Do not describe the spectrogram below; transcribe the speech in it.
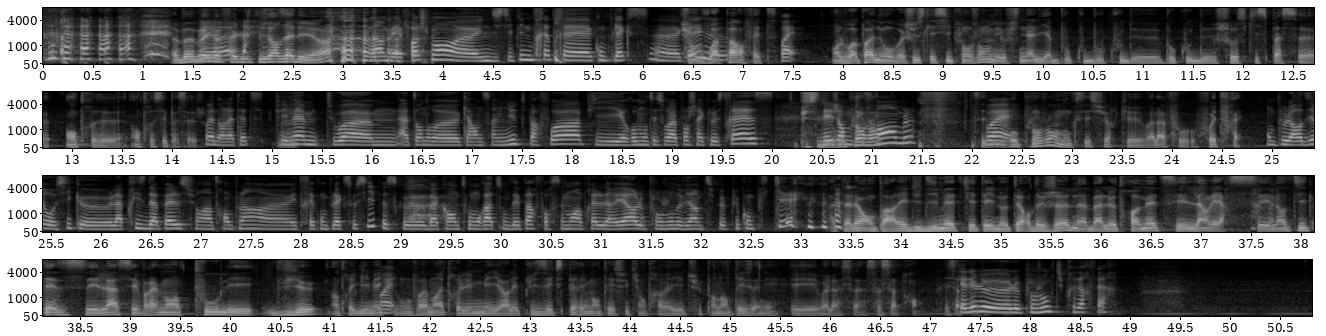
Ah bah, bah, mais, il m'a euh, fallu plusieurs années. Hein. non, mais franchement, euh, une discipline très très complexe. Puis on est le voit pas en fait. Ouais. On le voit pas, nous on voit juste les six plongeons, mais au final il y a beaucoup beaucoup de beaucoup de choses qui se passent entre entre ces passages. Ouais, dans la tête. Puis même, tu vois, euh, attendre euh, 45 minutes parfois, puis remonter sur la planche avec le stress, puis les jambes qui tremblent. C'est Ouais. des gros plongeons, donc c'est sûr que voilà, faut, faut être frais. On peut leur dire aussi que la prise d'appel sur un tremplin euh, est très complexe aussi, parce que bah, quand on rate son départ, forcément, après le derrière, le plongeon devient un petit peu plus compliqué. Ah, Tout à l'heure, on parlait du 10 mètres qui était une hauteur de jeune. Bah, le 3 mètres, c'est l'inverse, c'est l'antithèse. C'est là, c'est vraiment tous les vieux, entre guillemets, Ouais. qui vont vraiment être les meilleurs, les plus expérimentés, ceux qui ont travaillé dessus pendant des années. Et voilà, ça, ça s'apprend. Quel est le plongeon que tu préfères faire?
